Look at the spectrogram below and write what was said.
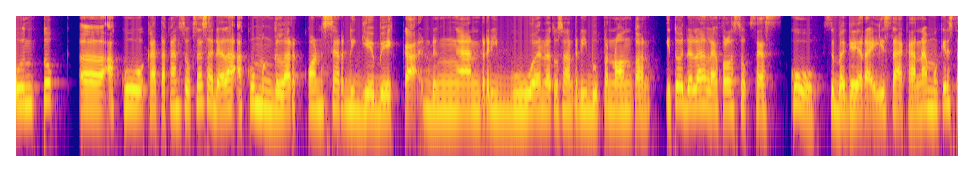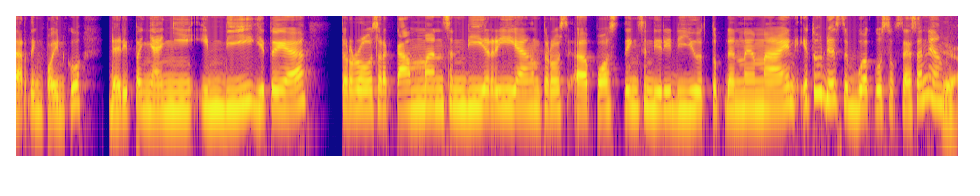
untuk eh, aku katakan sukses adalah aku menggelar konser di GBK dengan ribuan ratusan ribu penonton itu adalah level suksesku sebagai Raisa karena mungkin starting pointku dari penyanyi indie gitu ya terus rekaman sendiri yang terus eh, posting sendiri di YouTube dan lain-lain itu udah sebuah kesuksesan yang Iya.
